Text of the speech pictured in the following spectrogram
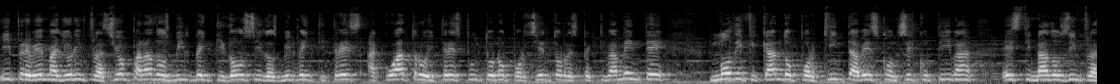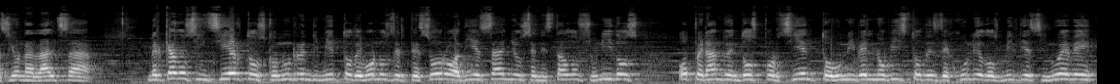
y prevé mayor inflación para 2022 y 2023 a 4 y 3.1% respectivamente, modificando por quinta vez consecutiva estimados de inflación al alza. Mercados inciertos con un rendimiento de bonos del Tesoro a 10 años en Estados Unidos operando en 2%, un nivel no visto desde julio 2019,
